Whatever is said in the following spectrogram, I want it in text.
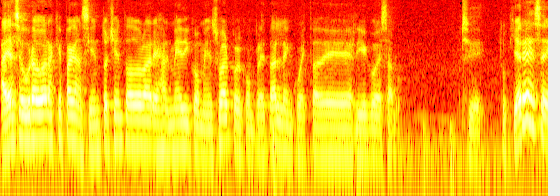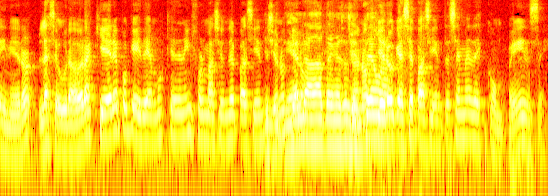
Hay aseguradoras que pagan 180 dólares al médico mensual por completar la encuesta de riesgo de salud. Sí. Tú quieres ese dinero, la aseguradora quiere porque tenemos que dar información del paciente. yo no, quiero, yo no quiero que ese paciente se me descompense.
